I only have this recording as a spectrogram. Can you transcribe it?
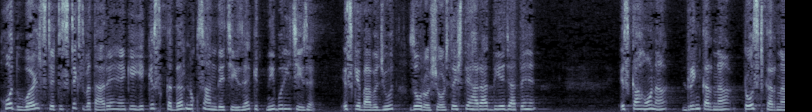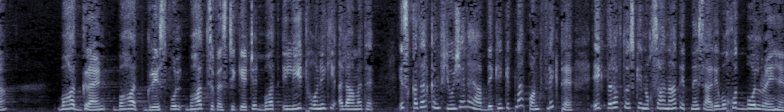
خود ورلڈ اسٹیٹسٹکس بتا رہے ہیں کہ یہ کس قدر نقصان دہ چیز ہے، کتنی بری چیز ہے۔ اس کے باوجود زور و شور سے اشتہارات دیے جاتے ہیں۔ اس کا ہونا، ڈرنک کرنا، ٹوسٹ کرنا، بہت گرینڈ، بہت گریسفل، بہت سوفیسٹیکیٹڈ، بہت ایلیٹ ہونے کی علامت ہے۔ اس قدر کنفیوژن ہے، آپ دیکھیں کتنا کانفلکٹ ہے۔ ایک طرف تو اس کے نقصانات اتنے سارے، وہ خود بول رہے ہیں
